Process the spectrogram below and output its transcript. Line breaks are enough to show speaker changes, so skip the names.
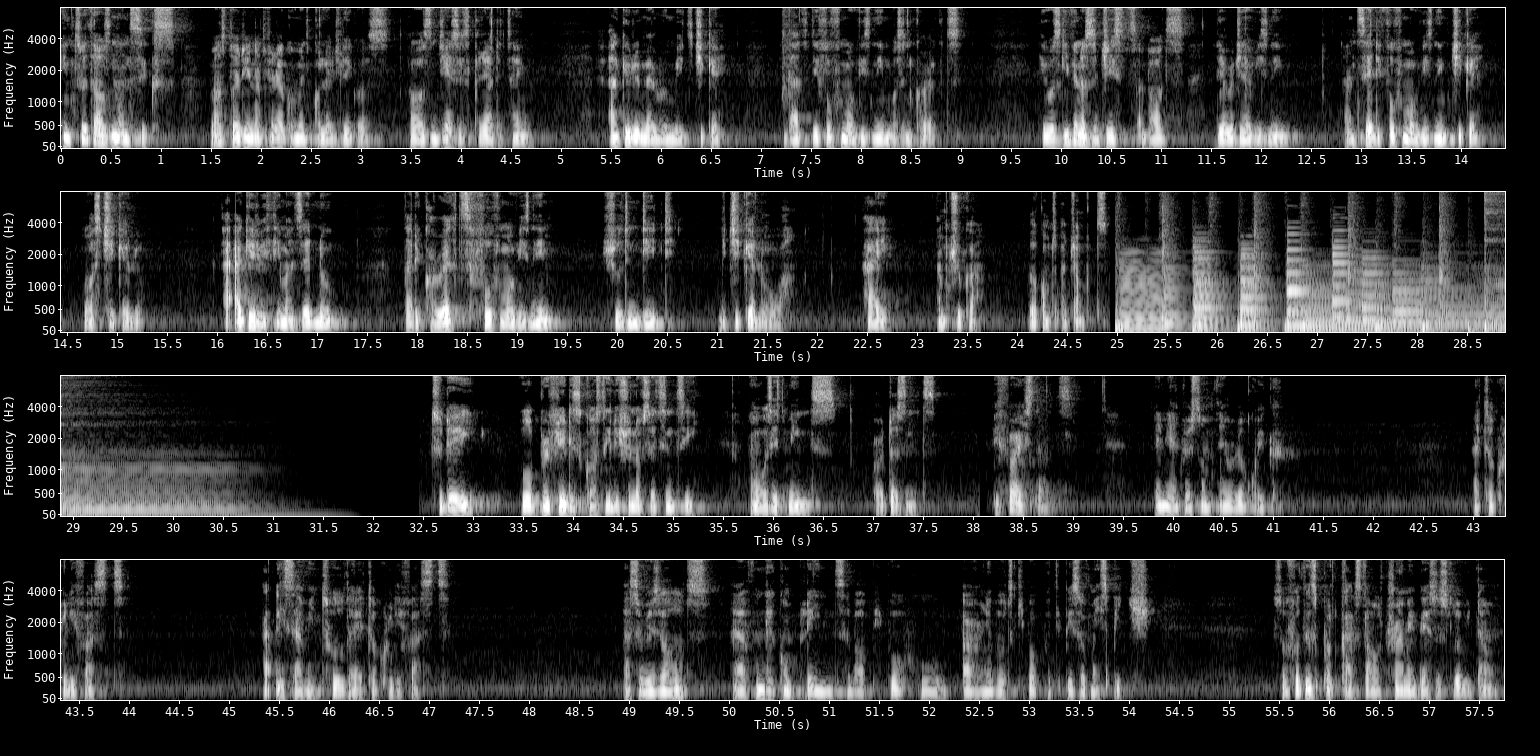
In 2006, while studying at Federal Government College Lagos, I was in JSS 3 at the time. I argued with my roommate Chike that the full form of his name was incorrect. He was giving us a gist about the origin of his name and said the full form of his name, Chike, was Chikelu. I argued with him and said no, that the correct full form of his name should indeed be Chikelowa. Hi, I'm Chuka. Welcome to Adjunct. Today, we'll briefly discuss the illusion of certainty and what it means or doesn't. Before I start, let me address something real quick. I talk really fast. At least I've been told that I talk really fast. As a result, I often get complaints about people who are unable to keep up with the pace of my speech. So for this podcast, I'll try my best to slow it down.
